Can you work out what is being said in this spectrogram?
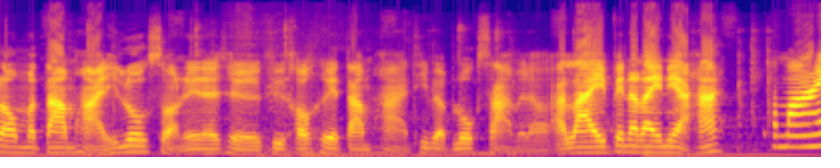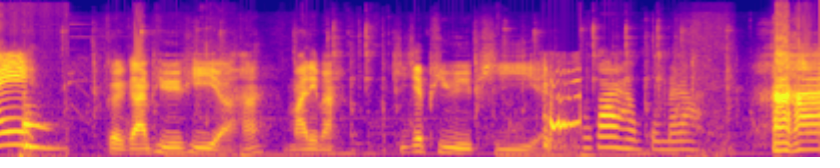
เรามาตามหาที่โลกสองด้วยนะเธอ คือเขาเคยตามหาที่แบบโลกสามไปแล้ว อะไรเป็นอะไรเนี่ยฮะ ทำไมเกิดการ PVP เหรอฮะ มาดิมาคิดจะ PVP อะ มึงกล้าทำกูไหมล่ะ ฮ่าฮ่า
